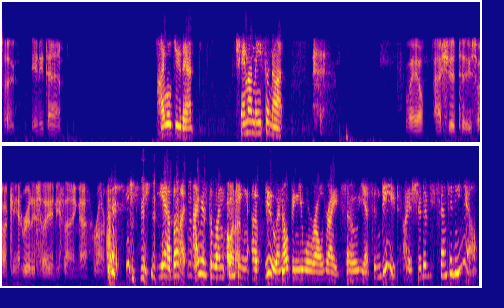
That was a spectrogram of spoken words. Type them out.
So anytime. I will do that. Shame on me for not. Well, I should too, so I can't really say anything. Uh, I run yeah, but I was the one Oh, no. thinking of you and hoping you were all right. So yes, indeed, I should have sent an email.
